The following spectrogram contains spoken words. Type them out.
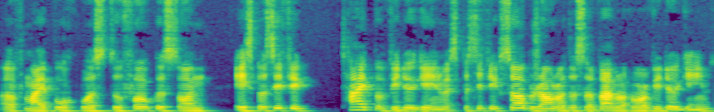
of my book was to focus on a specific type of video game, a specific subgenre of the survival horror video games,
